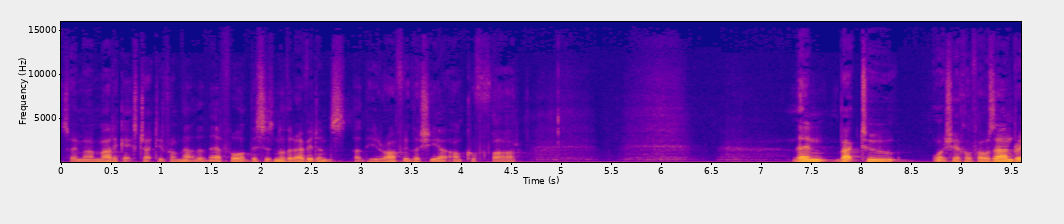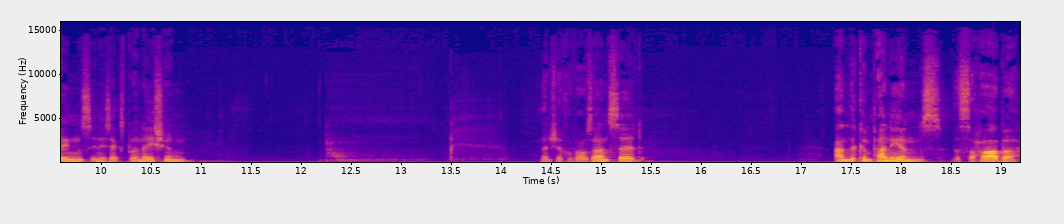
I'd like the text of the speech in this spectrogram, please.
So Imam Malik extracted from that that therefore this is another evidence that the Rafid, the Shia, are kuffar. Then back to what Shaykh al Fawzan brings in his explanation Then Shaykh al-Fawzan said, And the companions, the Sahaba,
